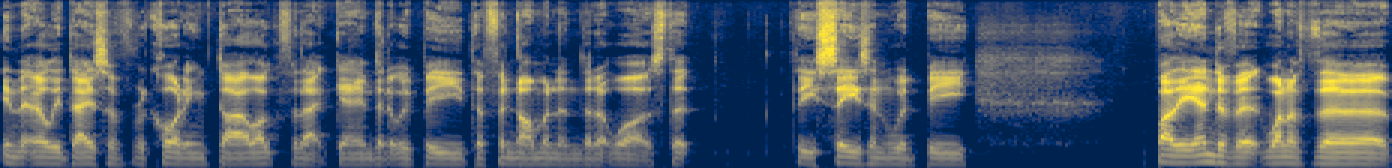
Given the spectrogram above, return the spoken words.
in the early days of recording dialogue for that game that it would be the phenomenon that it was? That the season would be, by the end of it, one of the,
